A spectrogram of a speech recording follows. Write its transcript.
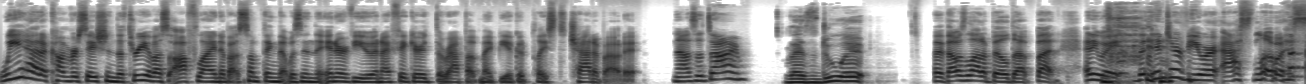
we had a conversation, the three of us offline, about something that was in the interview, and I figured the wrap up might be a good place to chat about it. Now's the time. Let's do it. That was a lot of buildup. But anyway, the interviewer asked Lois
